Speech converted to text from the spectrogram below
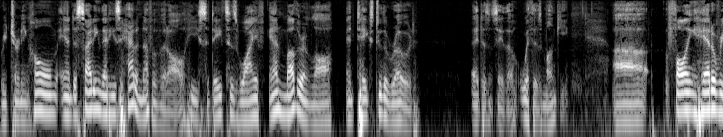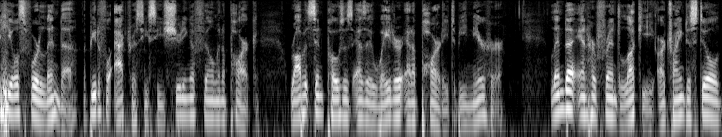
Returning home and deciding that he's had enough of it all, he sedates his wife and mother in law and takes to the road. It doesn't say, though, with his monkey. Uh, falling head over heels for Linda, a beautiful actress he sees shooting a film in a park. Robinson poses as a waiter at a party to be near her. Linda and her friend Lucky are trying to steal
